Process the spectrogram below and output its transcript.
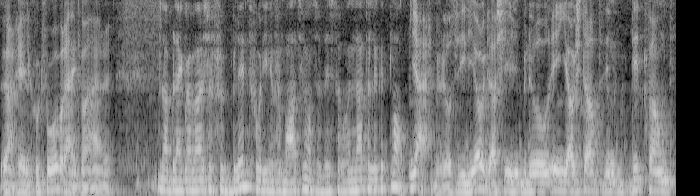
ja, redelijk goed voorbereid waren. Nou, blijkbaar waren ze verblind voor die informatie, want ze wisten gewoon letterlijk het plan. Ja, ik bedoel, dat is idioot. Als je, ik bedoel, in jouw stad, in dit pand,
